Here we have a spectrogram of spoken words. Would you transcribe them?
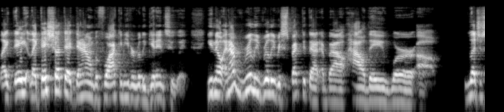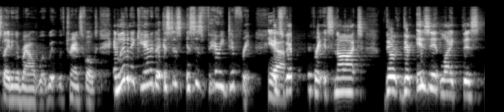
Like they like they shut that down before I can even really get into it. You know, and I really really respected that about how they were uh, legislating around with, with, with, trans folks. And living in Canada, it's just it's just very different. Yeah. It's very different. It's not there. There isn't like this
